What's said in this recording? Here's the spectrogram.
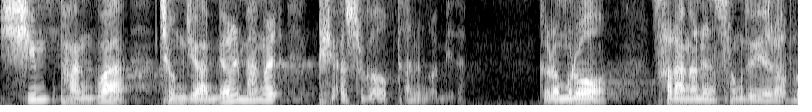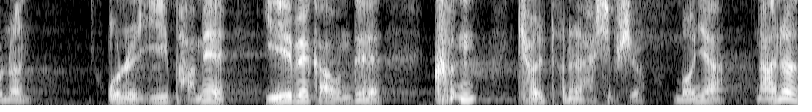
심판과 정죄와 멸망을 피할 수가 없다는 겁니다. 그러므로 사랑하는 성도 여러분은 오늘 이 밤에 예배 가운데 큰 결단을 하십시오. 뭐냐? 나는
